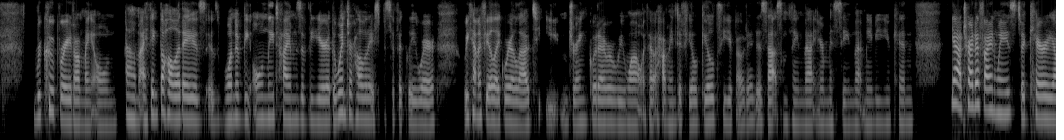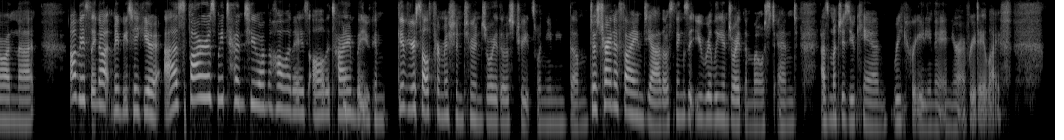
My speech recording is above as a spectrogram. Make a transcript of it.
recuperate on my own. Um, I think the holidays is one of the only times of the year, the winter holiday specifically, where we kind of feel like we're allowed to eat and drink whatever we want without having to feel guilty about it. Is that something that you're missing that maybe you can, yeah, try to find ways to carry on that obviously not maybe taking it as far as we tend to on the holidays all the time, but you can give yourself permission to enjoy those treats when you need them. Just trying to find, yeah, those things that you really enjoyed the most and as much as you can, recreating it in your everyday life.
